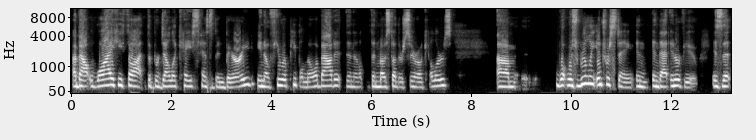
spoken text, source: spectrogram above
about why he thought the Berdella case has been buried. You know, fewer people know about it than than most other serial killers. Um, what was really interesting in in that interview is that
